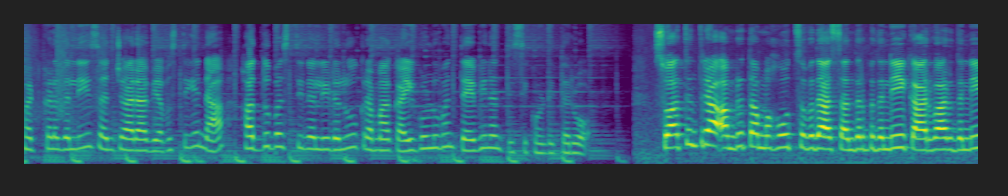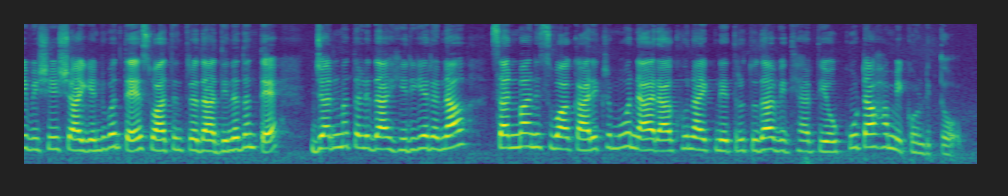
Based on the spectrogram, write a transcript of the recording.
ಭಟ್ಕಳದಲ್ಲಿ ಸಂಚಾರ ವ್ಯವಸ್ಥೆಯನ್ನ ಹದ್ದುಬಸ್ತಿನಲ್ಲಿಡಲು ಕ್ರಮ ಕೈಗೊಳ್ಳುವಂತೆ ವಿನಂತಿಸಿಕೊಂಡಿದ್ದರು. ಸ್ವಾತಂತ್ರ್ಯ ಅಮೃತ ಮಹೋತ್ಸವದ ಸಂದರ್ಭದಲ್ಲಿ ಕಾರವಾರದಲ್ಲಿ ವಿಶೇಷ ಎನ್ನುವಂತೆ ಸ್ವಾತಂತ್ರ್ಯದ ದಿನದಂತೆ ಜನ್ಮ ತಳೆದ ಹಿರಿಯರನ್ನ ಸನ್ಮಾನಿಸುವ ಕಾರ್ಯಕ್ರಮವನ್ನು ರಾಘುನಾಯ್ಕ್ ನೇತೃತ್ವದ ವಿದ್ಯಾರ್ಥಿ ಒಕ್ಕೂಟ ಹಮ್ಮಿಕೊಂಡಿತ್ತು.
